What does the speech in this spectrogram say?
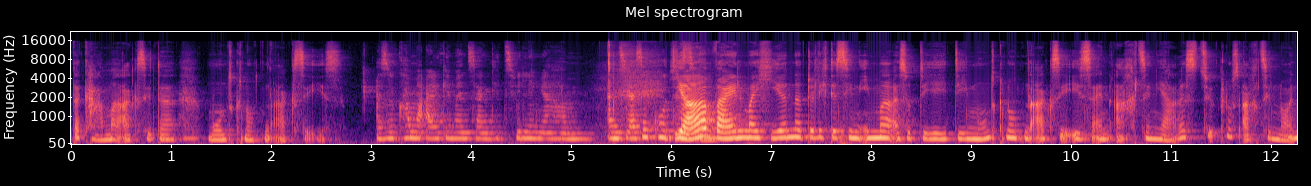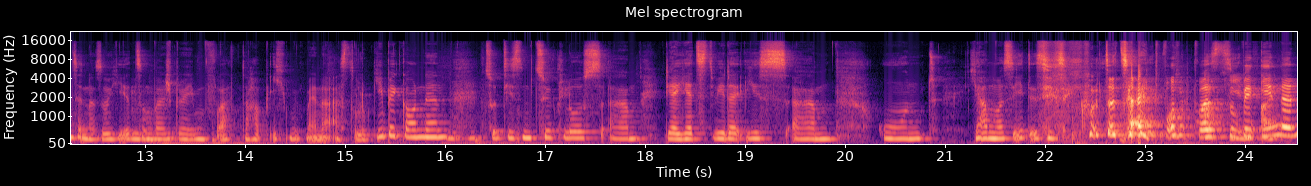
der Kammerachse, der Mondknotenachse ist. Also kann man allgemein sagen, die Zwillinge haben ein sehr, sehr gutes Ja, Jahr. weil man hier natürlich, das sind immer, also die, die Mondknotenachse ist ein 18-Jahres-Zyklus, 18, 19, also hier mhm. zum Beispiel eben vor, da habe ich mit meiner Astrologie begonnen mhm. zu diesem Zyklus, ähm, der jetzt wieder ist ähm, und ja, man sieht, es ist ein guter Zeitpunkt, was zu beginnen.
